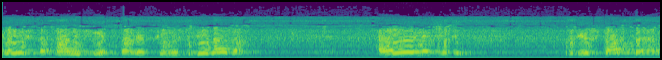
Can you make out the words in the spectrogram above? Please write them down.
placed upon him, but it seems to be another, our iniquities. If you stop there,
